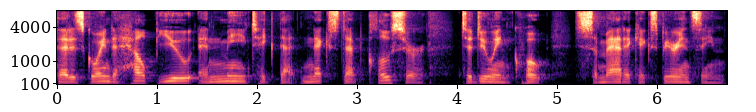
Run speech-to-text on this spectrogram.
that is going to help you and me take that next step closer to doing, quote, somatic experiencing.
